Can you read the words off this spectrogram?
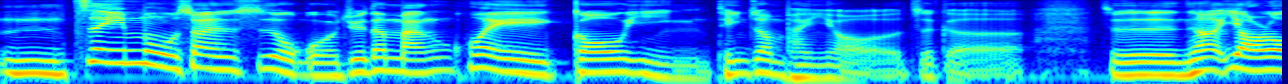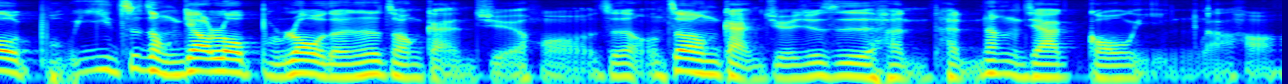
嗯，这一幕算是我觉得蛮会勾引听众朋友，这个就是你知道要肉不一这种要肉不肉的那种感觉哈，这种这种感觉就是很很让人家勾引了哈。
